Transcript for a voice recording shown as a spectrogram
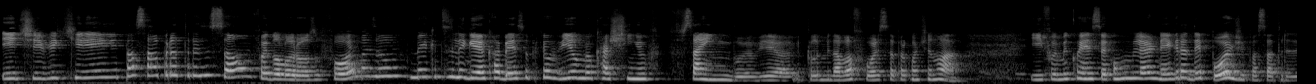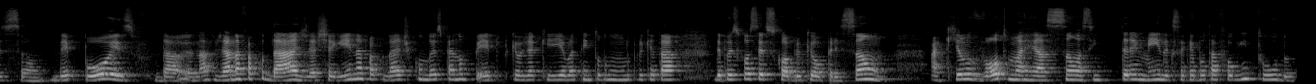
e tive que passar para a transição. Foi doloroso, foi, mas eu meio que desliguei a cabeça porque eu via o meu cachinho saindo, eu via aquilo me dava força para continuar. E fui me conhecer como mulher negra depois de passar a transição. Depois, da, na, já na faculdade, já cheguei na faculdade com dois pés no peito, porque eu já queria bater em todo mundo, porque tá. Depois que você descobre o que é opressão, aquilo volta uma reação assim tremenda que você quer botar fogo em tudo.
